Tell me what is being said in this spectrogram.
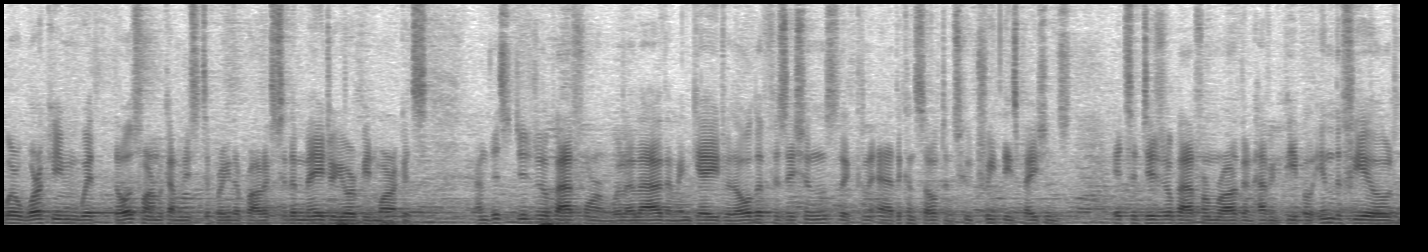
We're working with those pharma companies to bring their products to the major European markets. And this digital platform will allow them engage with all the physicians, the, uh, the consultants who treat these patients. It's a digital platform rather than having people in the field,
